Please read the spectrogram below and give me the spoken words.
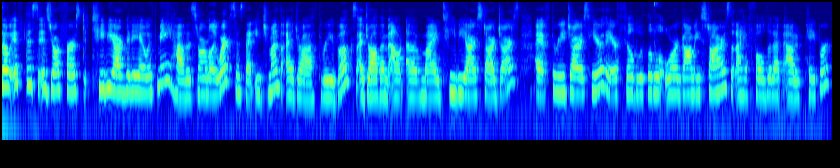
So if this is your first TBR video with me, how this normally works is that each month I draw three books. I draw them out of my TBR star jars. I have three jars here. They are filled with little origami stars that I have folded up out of paper.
